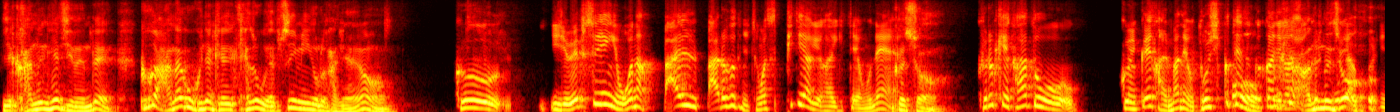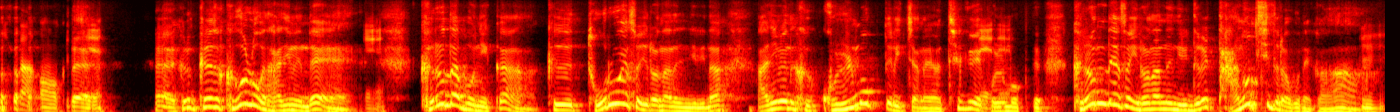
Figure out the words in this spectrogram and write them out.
이제 가능해지는데 그거 안 하고 그냥 계- 계속 웹스위밍으로 다녀요. 그, 이제 웹스윙이 워낙 빨, 빠르거든요. 정말 스피디하게 가기 때문에. 그렇죠. 그렇게 가도 그냥 꽤 갈만해요. 도시 끝에서 어, 끝까지 가서 안. 안 걸리니까. 어, 그치. 네. 예, 그- 그래서 그걸로 다니는데 예. 그러다 보니까 그 도로에서 일어나는 일이나 아니면 그 골목들 있잖아요. 특유의 네네. 골목들 그런 데서 일어나는 일들을 다 놓치더라고 내가. 음.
